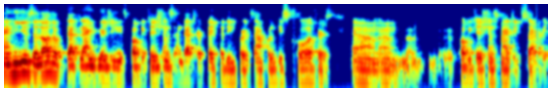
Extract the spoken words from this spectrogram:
And he used a lot of that language in his publications and that reflected in, for example, his co-authors um, um, publications, Majid Sarvi.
